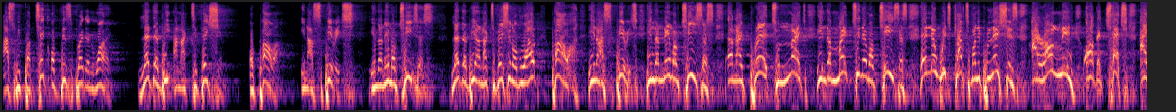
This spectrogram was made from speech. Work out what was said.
as we partake of this bread and wine, let there be an activation of power in our spirits in the name of Jesus. Let there be an activation of what? Power in our spirit in the name of Jesus. And I pray tonight in the mighty name of Jesus, any witchcraft manipulations around me or the church, I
